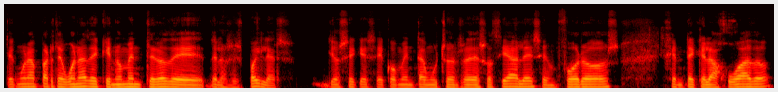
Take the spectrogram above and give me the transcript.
tengo una parte buena de que no me entero de, los spoilers yo sé que se comenta mucho en redes sociales, en foros, gente que lo ha jugado,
